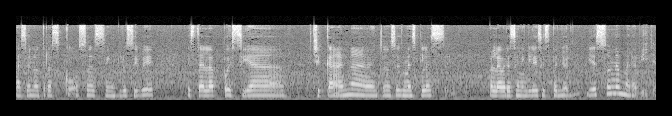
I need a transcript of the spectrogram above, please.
hacen otras cosas, inclusive está la poesía chicana, entonces mezclas palabras en inglés y español y es una maravilla.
